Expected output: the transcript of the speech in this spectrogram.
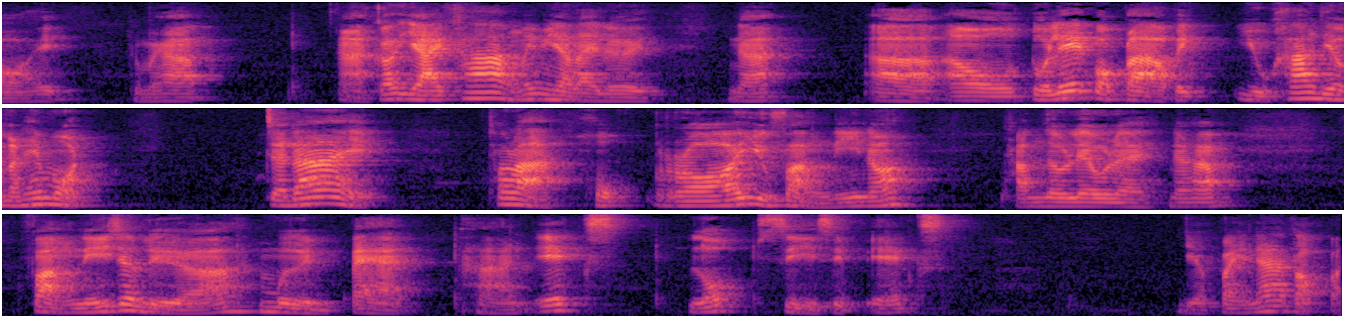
400 ถูกไหมครับ อะก็ย้ายข้างไม่มีอะไรเลยนะอ่าเอาตัวเลขเปล่าๆไปอยู่ข้างเดียวกันให้หมด จะได้ เท่าไหร่600 อยู่ฝั่งนี้เนาะทำเร็วๆเลยนะครับ ฝั่งนี้จะเหลือ 18,000หาร x ลบ 40x เดี๋ยวไปหน้าต่อไป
